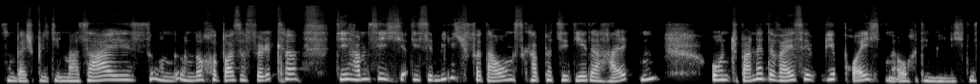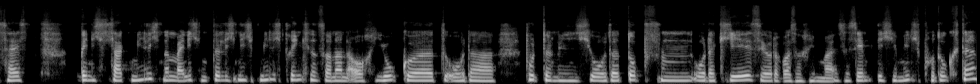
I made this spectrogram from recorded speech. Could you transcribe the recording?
zum Beispiel die Masais und, und noch ein paar so Völker, die haben sich diese Milchverdauungskapazität erhalten. Und spannenderweise, wir bräuchten auch die Milch. Das heißt, wenn ich sage Milch, dann meine ich natürlich nicht Milch trinken, sondern auch Joghurt oder Buttermilch oder Topfen oder Käse oder was auch immer. Also sämtliche Milchprodukte.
